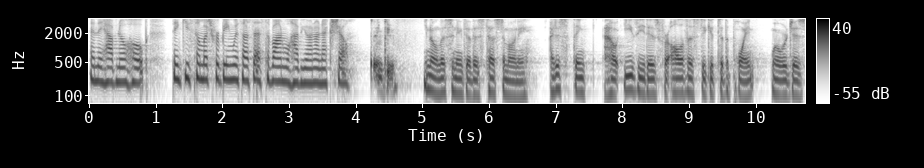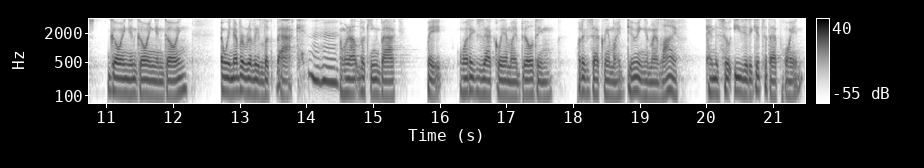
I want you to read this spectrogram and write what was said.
and they have no hope. Thank you so much for being with us, Estevan. We'll have you on our next show. Thank you. You know, listening to this testimony, I just think how easy it is for all of us to get to the point where we're just going and going and going, and we never really look back. Mm-hmm. And we're not looking back, wait, what exactly am I building? What exactly am I doing in my life? And it's so easy to get to that point,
